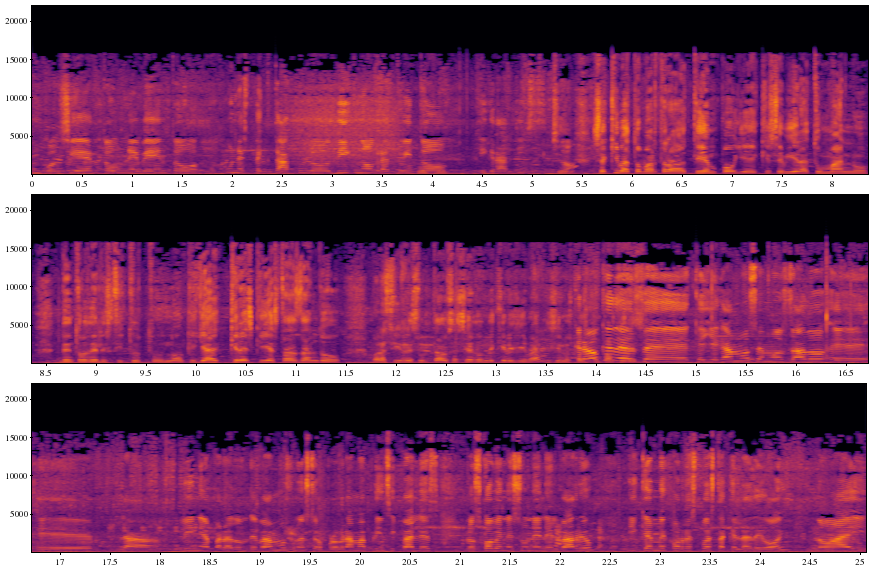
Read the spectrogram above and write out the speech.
un concierto, un evento, un espectáculo digno, gratuito y gratis, Sí. ¿no? Sé que iba a tomar tiempo y eh, que se viera tu mano dentro del instituto, ¿no? Que ya crees que ya estás dando ahora sí resultados hacia dónde quieres llevar y si nos puedes Creo que eso. desde que llegamos hemos dado eh, eh, la línea para dónde vamos. Nuestro programa principal es Los jóvenes unen el barrio y qué mejor respuesta que la de hoy. No hay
